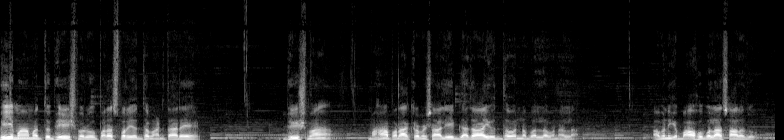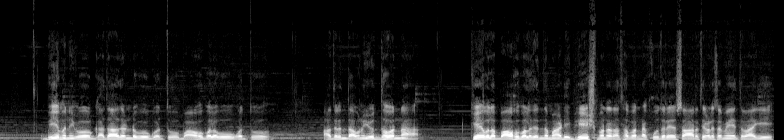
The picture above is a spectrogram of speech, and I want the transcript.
ಭೀಮ ಮತ್ತು ಭೀಷ್ಮರು ಪರಸ್ಪರ ಯುದ್ಧ ಮಾಡ್ತಾರೆ. ಭೀಷ್ಮ ಮಹಾಪರಾಕ್ರಮಶಾಲಿ ಗದಾ ಯುದ್ಧವನ್ನು ಬಲ್ಲವನಲ್ಲ. ಅವನಿಗೆ ಬಾಹುಬಲ ಸಾಲದು. ಭೀಮನಿಗೂ ಗದಾದಂಡವೂ ಗೊತ್ತು, ಬಾಹುಬಲವೂ ಗೊತ್ತು. ಅದರಿಂದ ಅವನು ಯುದ್ಧವನ್ನು ಕೇವಲ ಬಾಹುಬಲದಿಂದ ಮಾಡಿ ಭೀಷ್ಮನ ರಥವನ್ನು ಕುದುರೆ ಸಾರಥಿಗಳ ಸಮೇತವಾಗಿ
